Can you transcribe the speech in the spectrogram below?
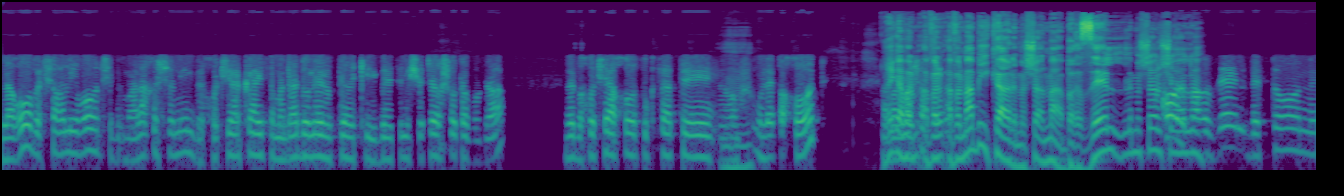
לרוב אפשר לראות שבמהלך השנים, בחודשי הקיץ המדד עולה יותר כי בעצם יש יותר שעות עבודה, ובחודשי החורף הוא קצת mm-hmm. עולה פחות. רגע, אבל, אבל, אבל מה בעיקר, למשל? מה, ברזל, למשל, כל שעלה? כל ברזל, בטון, אה,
